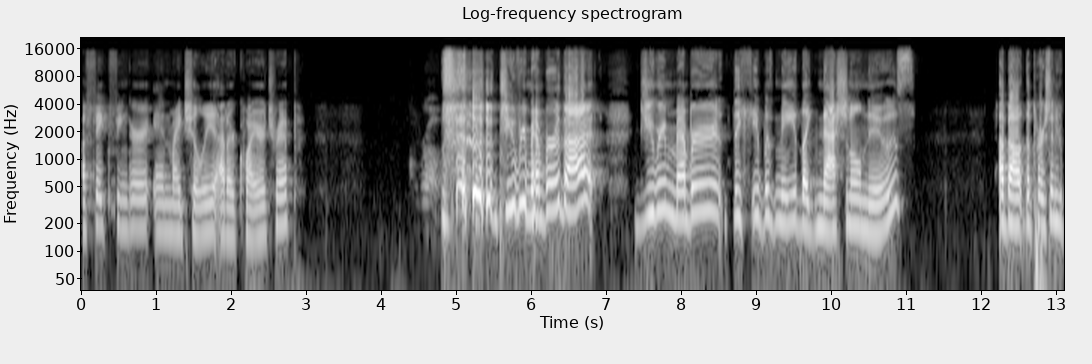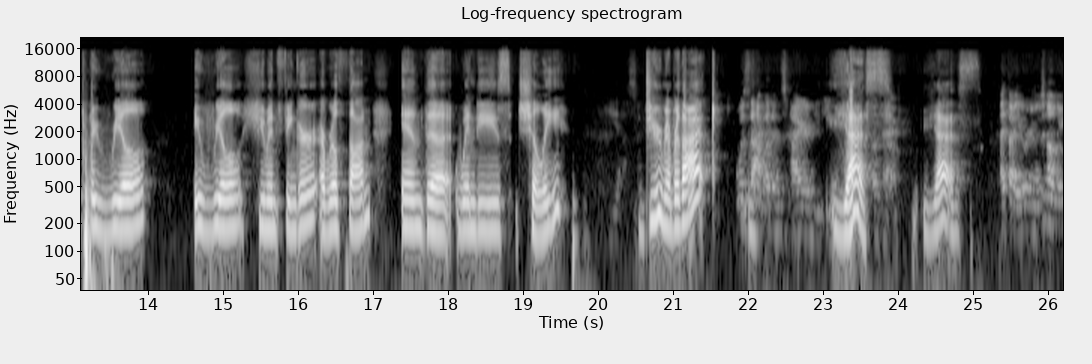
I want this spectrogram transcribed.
a fake finger in my chili at our choir trip. Do you remember that? Do you remember the it was made like national news about the person who put a real a real human finger, a real thumb in the Wendy's chili? Do you remember that? Was that what inspired you? Yes. Okay. Yes. I thought you were going to tell me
